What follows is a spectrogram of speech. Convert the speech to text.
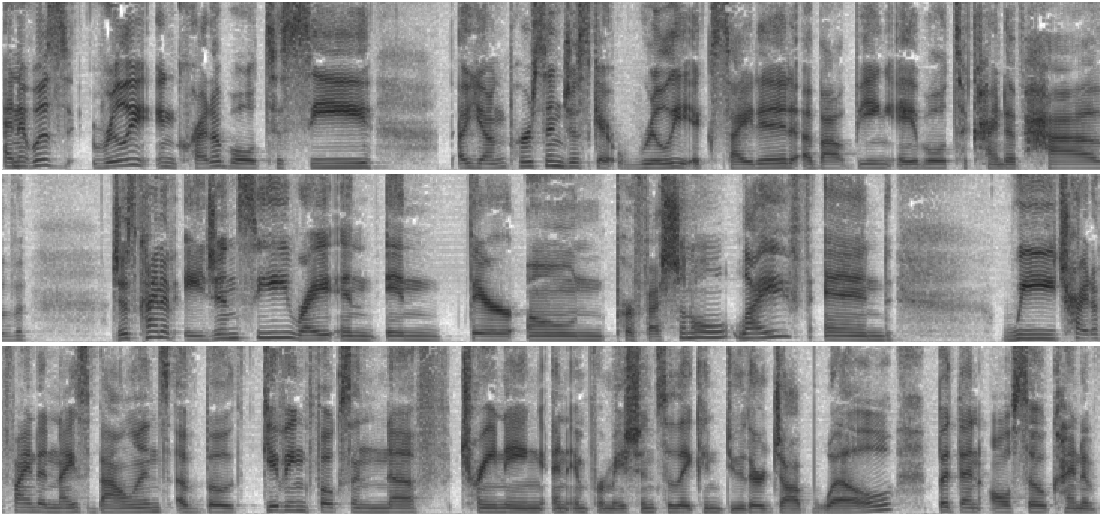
And it was really incredible to see a young person just get really excited about being able to kind of have just kind of agency, right, in in their own professional life and we try to find a nice balance of both giving folks enough training and information so they can do their job well, but then also kind of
